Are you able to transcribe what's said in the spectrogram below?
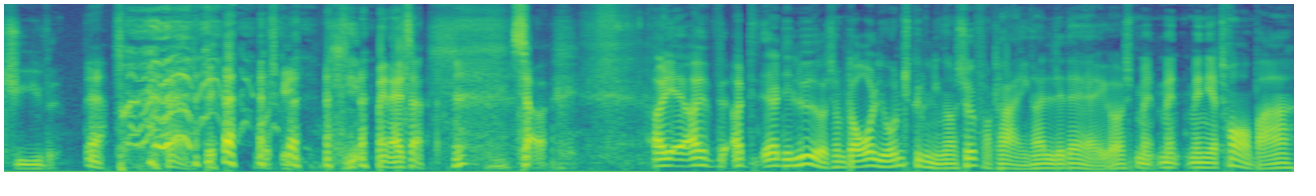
20. Ja. ja det, måske. Men altså, så... Og det, og, og, og det lyder som dårlige undskyldninger og søforklaringer og alt det der, ikke også? Men, men, men jeg tror bare,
